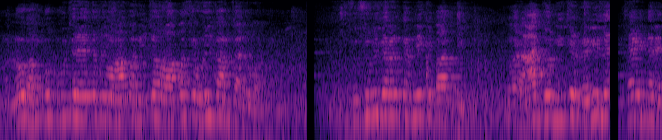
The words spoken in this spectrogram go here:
तो लोग हमको पूछ रहे थे कि वहाँ पर नीचे और वापस से वही काम चालू हुआ। सुशुभीकरण करने की बात हुई। तो आज जो नीचे ड्रेनेज डिसाइड करे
